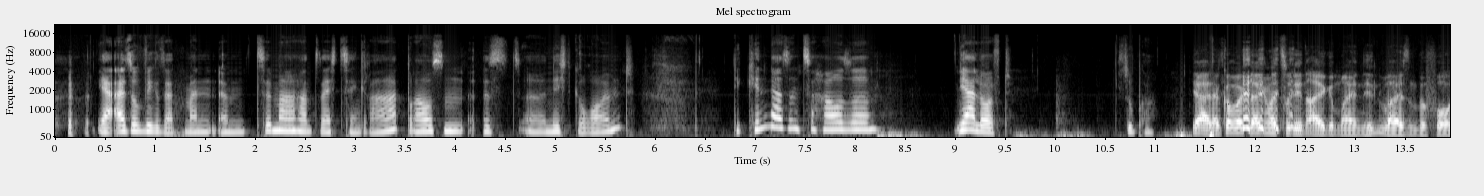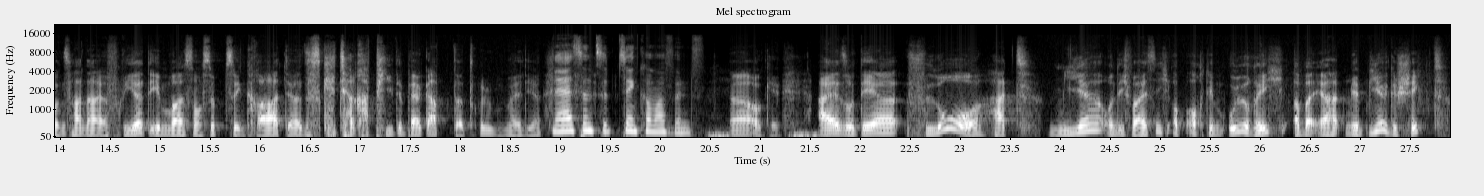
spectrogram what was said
ja, also wie gesagt, mein ähm, Zimmer hat 16 Grad, draußen ist äh, nicht geräumt. Die Kinder sind zu Hause. Ja, läuft. Super. Ja, da kommen wir gleich mal zu den allgemeinen Hinweisen, bevor uns Hanna erfriert. Eben war es noch 17 Grad, ja, das geht ja rapide bergab da drüben bei dir. Na, es sind 17,5. Ah, okay. Also der Flo hat mir, und ich weiß nicht, ob auch dem Ulrich, aber er hat mir Bier geschickt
